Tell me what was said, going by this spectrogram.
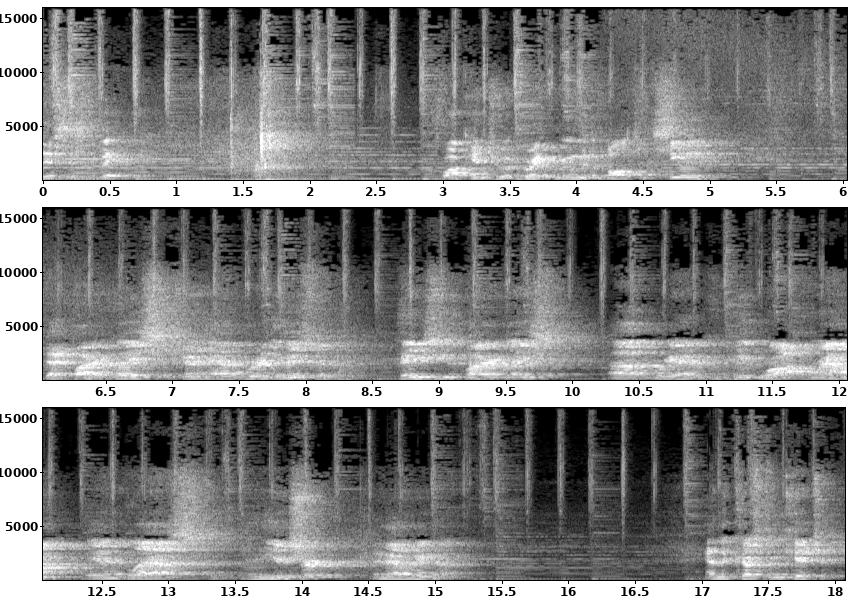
This is the baby. Walk into a great room with a vaulted ceiling. That fireplace is going to have, we're in the midst of finishing the fireplace. Uh, we're going to have a complete rock around and glass and the insert, and that'll be done. And the custom kitchen.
